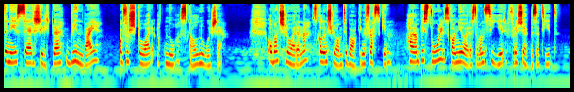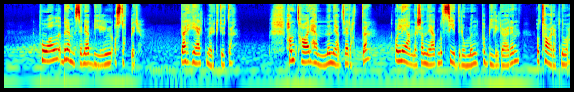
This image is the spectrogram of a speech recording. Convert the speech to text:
Denise ser skiltet Blindvei og forstår at nå skal noe skje. Om han slår henne, skal hun slå ham tilbake med flasken. Har han pistol, skal han gjøre som han sier for å kjøpe seg tid. Paul bremser ned bilen og stopper. Det er helt mørkt ute. Han tar hendene ned fra rattet og lener seg ned mot sidelommen på bildøren og tar opp noe.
